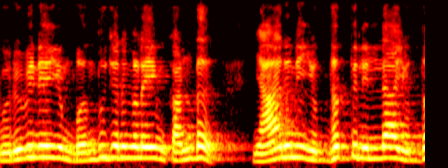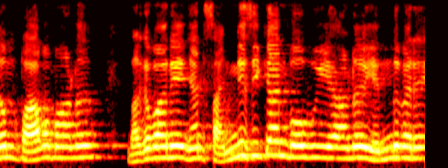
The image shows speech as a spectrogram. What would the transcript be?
ഗുരുവിനെയും ബന്ധുജനങ്ങളെയും കണ്ട് ഞാനിനി യുദ്ധത്തിലില്ല യുദ്ധം പാപമാണ് ഭഗവാനെ ഞാൻ സന്യസിക്കാൻ പോവുകയാണ് എന്ന് വരെ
